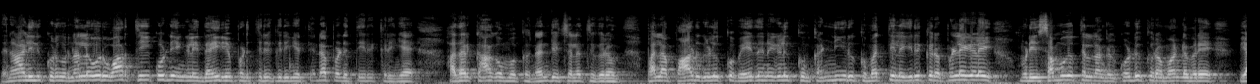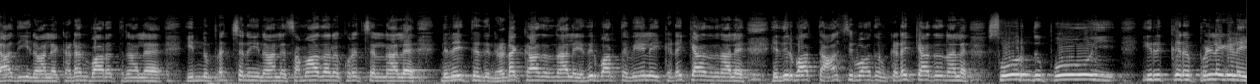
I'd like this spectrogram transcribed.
இந்த நாளில் கூட ஒரு நல்ல ஒரு வார்த்தையை கொண்டு எங்களை தைரியப்படுத்தி இருக்கிறீங்க திடப்படுத்தி இருக்கிறீங்க அதற்காக உமக்கு நன்றி செலுத்துகிறோம். பல பாடுகளுக்கும் வேதனைகளுக்கும் கண்ணீருக்கும் மத்தியில் இருக்கிற பிள்ளைகளை உடைய சமூகத்தில் நாங்கள் கொடுக்கிறோம். ஆண்டவரே வியாதியினால கடன் பாரத்தினால இன்னும் பிரச்சனையினால சமாதான குறைச்சல்னால நினைத்தது நடக்காததுனால எதிர்பார்த்த வேலை கிடைக்காததுனால எதிர்பார்த்த ஆசீர்வாதம் கிடைக்காததுனால சோர்ந்து போய் இருக்கிற பிள்ளைகளை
